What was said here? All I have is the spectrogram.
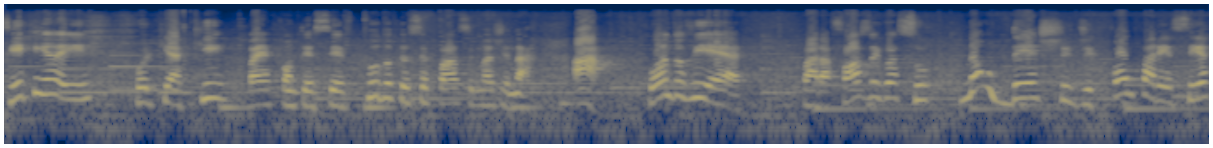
Fiquem aí, porque aqui vai acontecer tudo o que você possa imaginar. Ah, quando vier para Foz do Iguaçu, não deixe de comparecer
